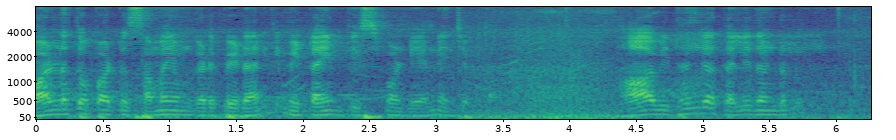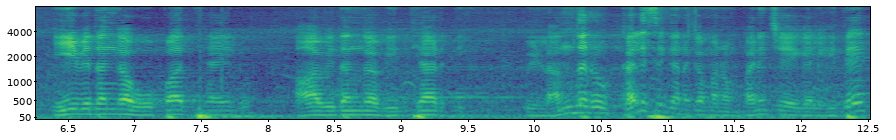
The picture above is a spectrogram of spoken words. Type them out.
వాళ్ళతో పాటు సమయం గడిపేయడానికి మీ టైం తీసుకోండి అని నేను చెప్తాను. ఆ విధంగా తల్లిదండ్రులు ఈ విధంగా ఉపాధ్యాయులు ఆ విధంగా విద్యార్థి వీళ్ళందరూ కలిసి గనక మనం పని చేయగలిగితే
